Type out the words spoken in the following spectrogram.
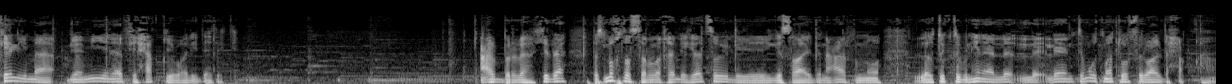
كلمة جميلة في حق والدتك. عبر لها كذا. بس مختصر الله يخليك لا تسوي لي قصايد. أنا عارف إنه لو تكتب من هنا لين تموت ما توفي الوالدة حقها.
